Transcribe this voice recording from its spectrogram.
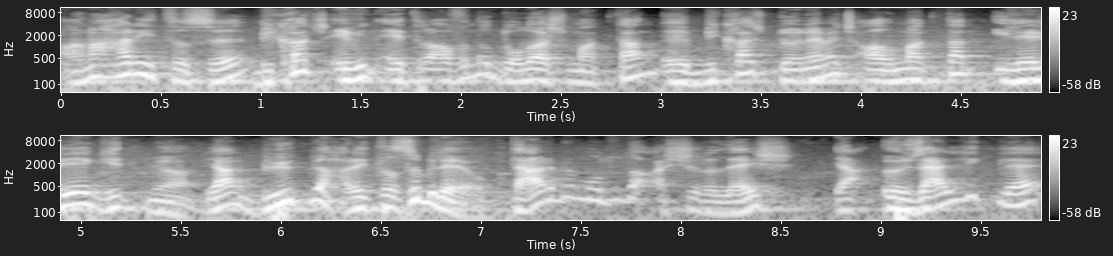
ana haritası birkaç evin etrafında dolaşmaktan, e, birkaç dönemeç almaktan ileriye gitmiyor. Yani büyük bir haritası bile yok. Derbi modu da aşırı leş. Ya özellikle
